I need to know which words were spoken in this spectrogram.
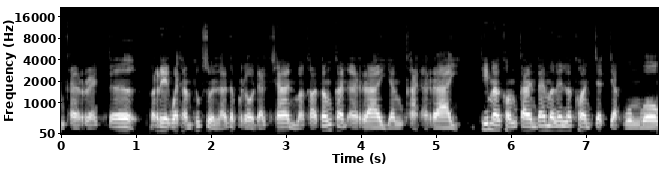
ำคาแรคเตอร์เรียกว่าทำทุกส่วนแล้วแต่โปรดักชันว่าเขาต้องการอะไรยังขาดอะไร ที่มาของการได้มาเล่นละครจากจากวงวง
